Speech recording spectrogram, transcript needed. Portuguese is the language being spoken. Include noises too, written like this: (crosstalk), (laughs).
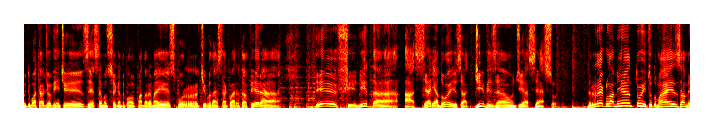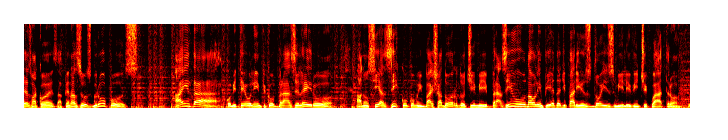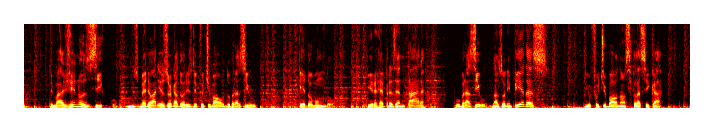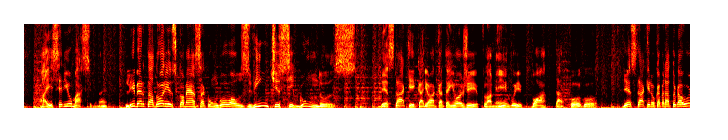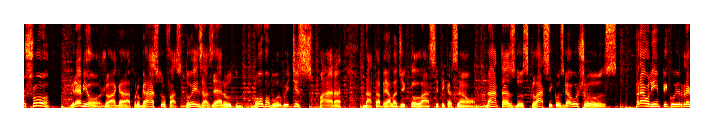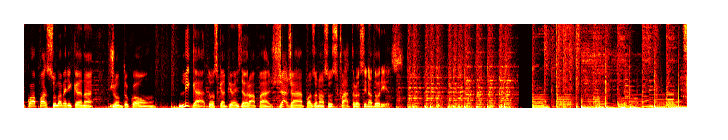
Muito boa tarde, ouvintes. Estamos chegando com o panorama esportivo desta quarta-feira. Definida a Série A2, a divisão de acesso. Regulamento e tudo mais, a mesma coisa, apenas os grupos. Ainda, Comitê Olímpico Brasileiro anuncia Zico como embaixador do time Brasil na Olimpíada de Paris 2024. Imagina o Zico, um dos melhores jogadores de futebol do Brasil e do mundo, ir representar o Brasil nas Olimpíadas e o futebol não se classificar. Aí seria o máximo, né? Libertadores começa com um gol aos 20 segundos. Destaque Carioca tem hoje Flamengo e Botafogo. Destaque no Campeonato Gaúcho. Grêmio joga pro gasto, faz 2 a 0 do Novo Hamburgo e dispara na tabela de classificação. Datas dos clássicos gaúchos: Pré-Olímpico e Recopa Sul-Americana, junto com Liga dos Campeões da Europa, já já após os nossos patrocinadores.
